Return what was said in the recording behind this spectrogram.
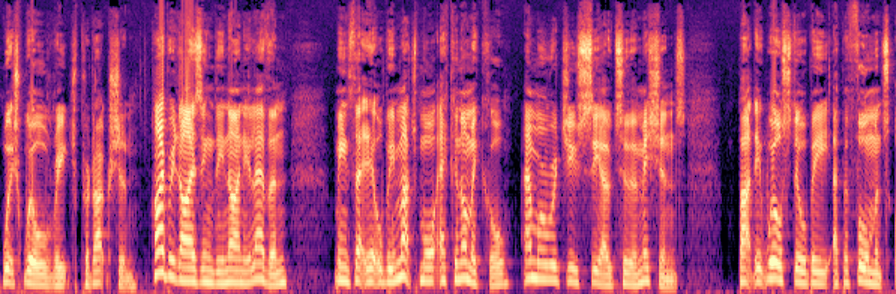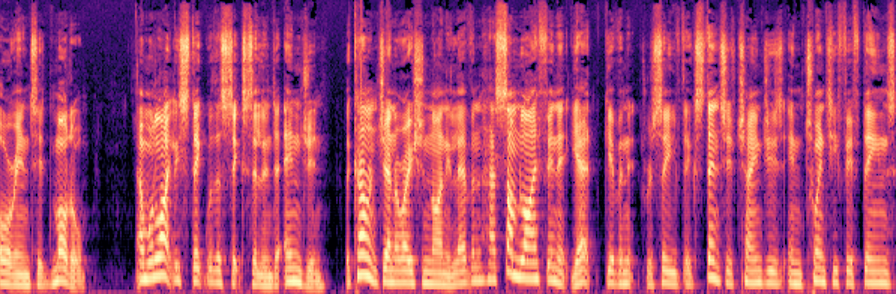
which will reach production. Hybridizing the 911 means that it will be much more economical and will reduce CO2 emissions, but it will still be a performance oriented model and will likely stick with a six cylinder engine. The current generation 911 has some life in it yet, given it received extensive changes in 2015's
